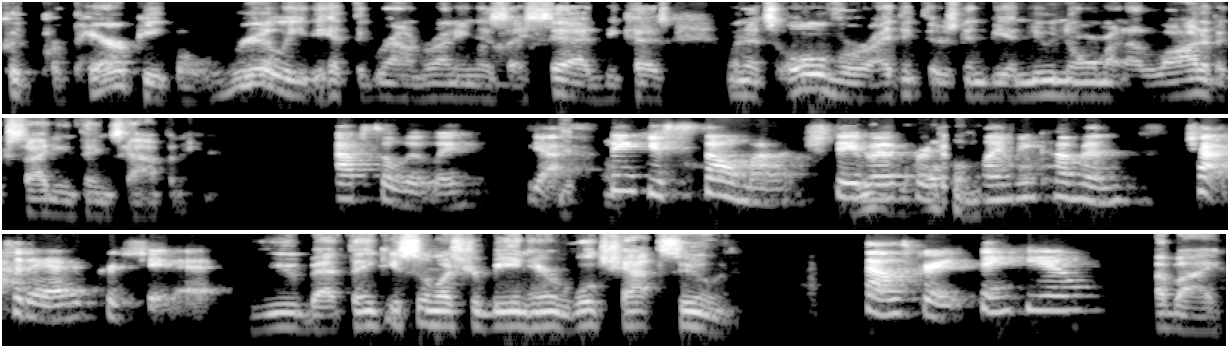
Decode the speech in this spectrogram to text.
could prepare people really to hit the ground running, as I said, because when it's over, I think there's going to be a new norm and a lot of exciting things happening. Absolutely. Yes. Yeah. Thank you so much, David, for letting me come and chat today. I appreciate it. You bet. Thank you so much for being here. We'll chat soon. Sounds great. Thank you. Bye bye.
